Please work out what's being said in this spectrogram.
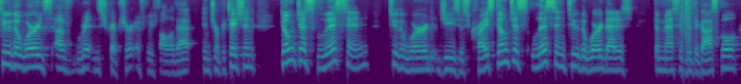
to the words of written scripture, if we follow that interpretation. Don't just listen to the word Jesus Christ. Don't just listen to the word that is the message of the gospel.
